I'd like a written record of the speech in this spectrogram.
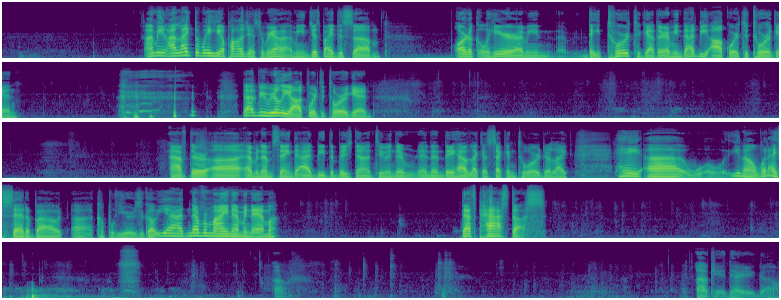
I mean, I like the way he apologized to Rihanna. I mean, just by this um article here, I mean, they toured together. I mean, that'd be awkward to tour again. That'd be really awkward to tour again. After uh, Eminem saying that I'd beat the bitch down too, and then and then they have like a second tour. They're like, "Hey, uh, w- you know what I said about uh, a couple years ago? Yeah, never mind, Eminem. That's past us." Okay, there you go.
